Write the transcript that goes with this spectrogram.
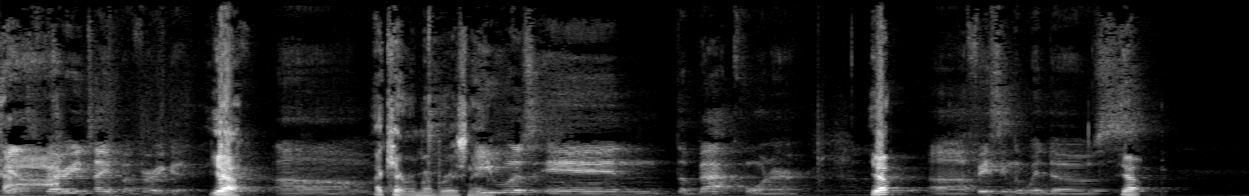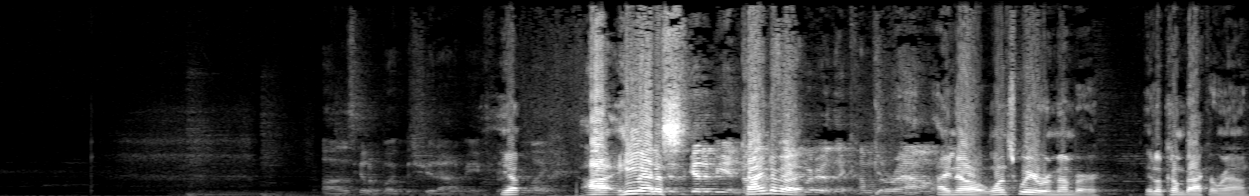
Yes, very tight but very good. Yeah, Um, I can't remember his name. he was in the back corner, Yep, uh, facing the windows. yep, Uh, that's gonna bug the shit out of me. yep. Like, Uh, he had a this is s- gonna be a kind of a. that comes around. I know. Once we remember, it'll come back around.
